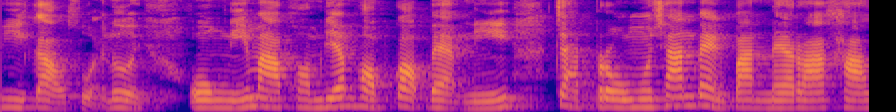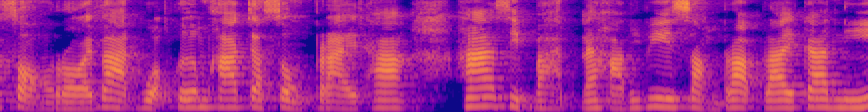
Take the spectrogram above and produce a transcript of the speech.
พี่ๆเก่าสวยเลย องค์นี้มาพร้อมเลี่ยมพร้อมกรอบแบบนี้ จัดโปรโมชั่นแบ่งปันในราคา 200 บาท บวกเพิ่มค่าจัดส่งปลายทาง 50 บาทนะคะพี่ๆสำหรับรายการนี้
